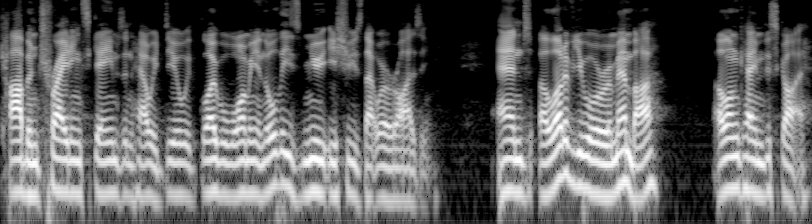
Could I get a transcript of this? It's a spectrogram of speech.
carbon trading schemes and how we deal with global warming and all these new issues that were arising. And a lot of you will remember, along came this guy.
